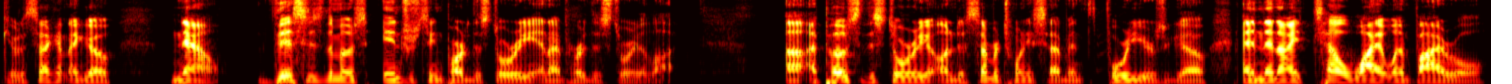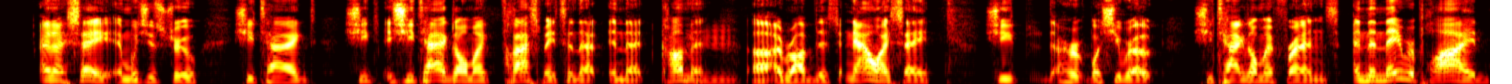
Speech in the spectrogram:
give it a second. And I go, now, this is the most interesting part of the story. And I've heard this story a lot. Uh, I posted the story on December 27th, four years ago. And then I tell why it went viral. And I say, and which is true, she tagged she she tagged all my classmates in that in that comment. Uh, I robbed this. Now I say she her what she wrote. She tagged all my friends, and then they replied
